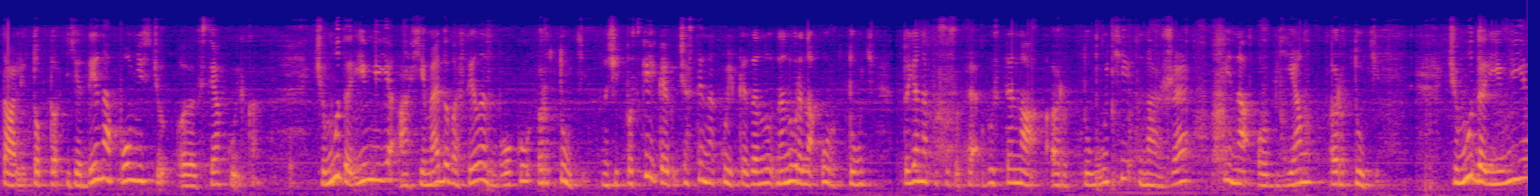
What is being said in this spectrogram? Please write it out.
сталі, тобто єдина повністю е, вся кулька. Чому дорівнює Архімедова сила з боку ртуті? Значить, оскільки частина кульки нанурена у ртуть, то я напишу, що це густина ртуті на Ж і на об'єм ртуті. Чому дорівнює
